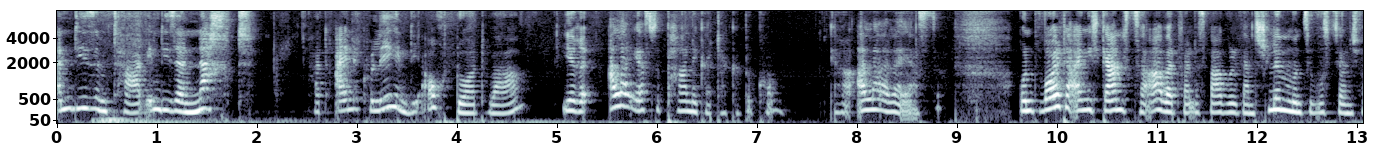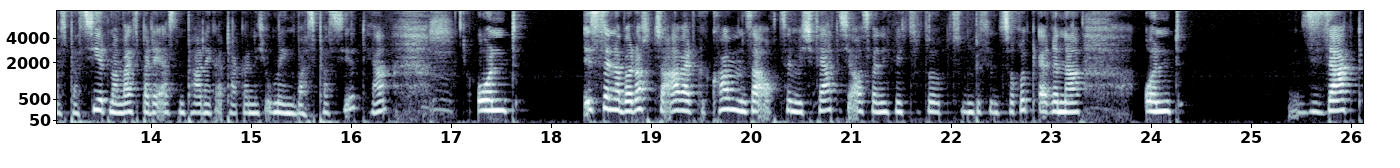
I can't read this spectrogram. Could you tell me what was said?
an diesem Tag, in dieser Nacht, hat eine Kollegin, die auch dort war, ihre allererste Panikattacke bekommen. Ihre aller, allererste. Und wollte eigentlich gar nicht zur Arbeit, weil es war wohl ganz schlimm und sie wusste ja nicht, was passiert. Man weiß bei der ersten Panikattacke nicht unbedingt, was passiert, ja. Und ist dann aber doch zur Arbeit gekommen, sah auch ziemlich fertig aus, wenn ich mich so, so ein bisschen zurückerinnere. Und sie sagt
